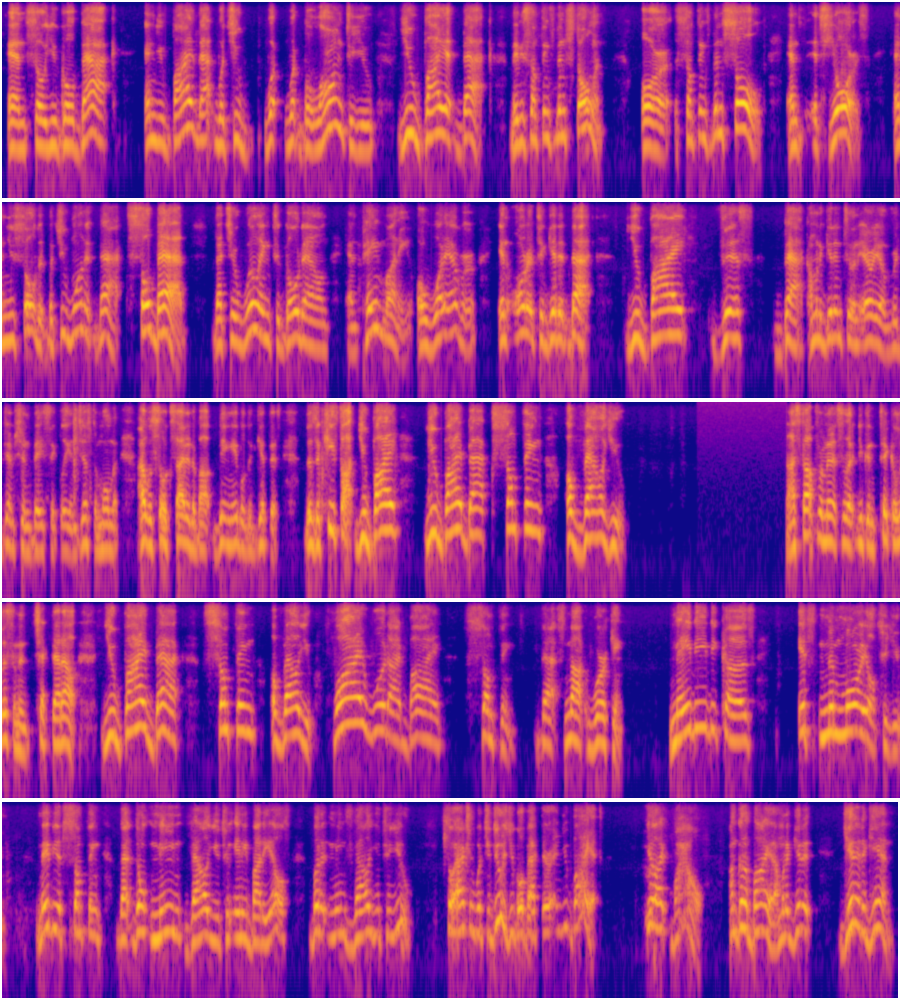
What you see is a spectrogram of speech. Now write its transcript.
And so you go back and you buy that what you what what belonged to you, you buy it back. Maybe something's been stolen or something's been sold and it's yours and you sold it, but you want it back so bad that you're willing to go down and pay money or whatever in order to get it back. You buy this back. I'm going to get into an area of redemption basically in just a moment. I was so excited about being able to get this. There's a key thought. You buy you buy back something of value. Now, I stop for a minute so that you can take a listen and check that out. You buy back something of value. Why would I buy something that's not working? Maybe because it's memorial to you. Maybe it's something that don't mean value to anybody else, but it means value to you. So actually what you do is you go back there and you buy it. You're like, "Wow, I'm to buy it. I'm to get it get it again.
